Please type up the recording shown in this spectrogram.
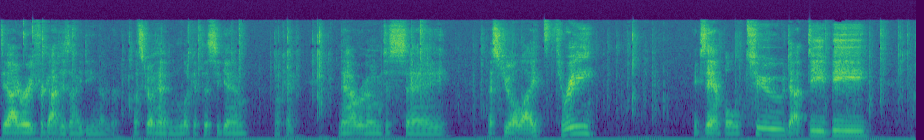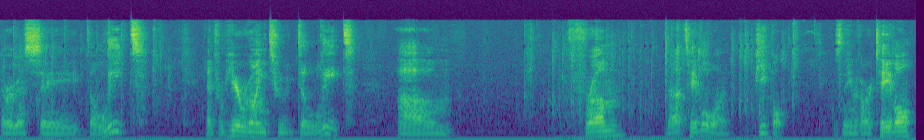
Did I already forgot his ID number. Let's go ahead and look at this again. Okay. Now we're going to say SQLite 3 example 2.db. Then we're going to say delete. And from here, we're going to delete um, from, not table one, people is the name of our table.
